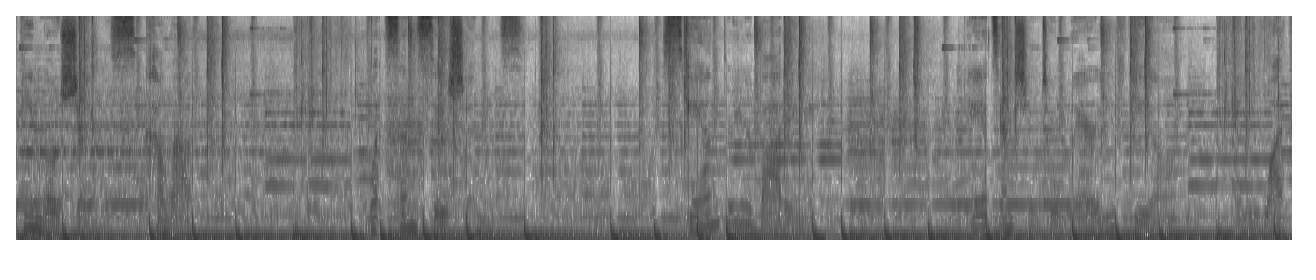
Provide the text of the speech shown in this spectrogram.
Emotions come up? What sensations? Scan through your body. Pay attention to where you feel and what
